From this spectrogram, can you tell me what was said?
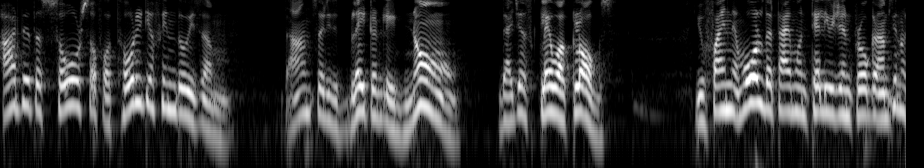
Are they the source of authority of Hinduism? The answer is blatantly no. They're just clever clogs. You find them all the time on television programs, you know,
